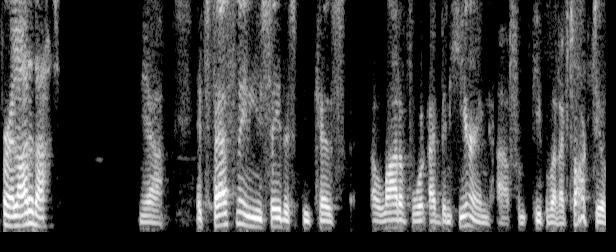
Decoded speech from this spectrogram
for a lot of that. Yeah. It's fascinating you say this because a lot of what I've been hearing uh, from people that I've talked to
